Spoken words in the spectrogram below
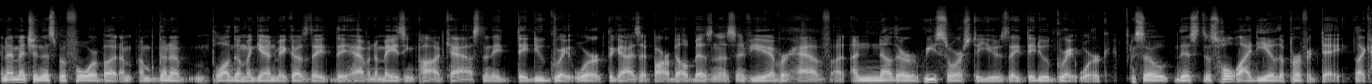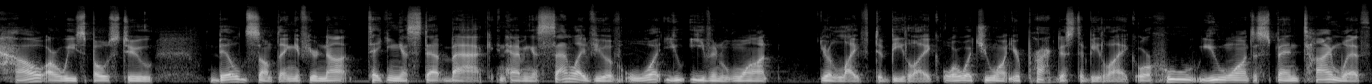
and I mentioned this before, but I'm, I'm going to plug them again because they, they have an amazing podcast and they, they do great work, the guys at Barbell Business. And if you ever have a, another resource to use, they, they do great work. So this this whole idea of the perfect day, like how are we supposed to build something if you're not taking a step back and having a satellite view of what you even want your life to be like or what you want your practice to be like or who you want to spend time with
